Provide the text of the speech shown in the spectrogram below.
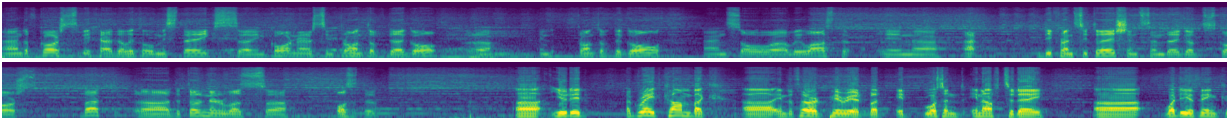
and of course we had a little mistakes uh, in corners in front of the goal, uh, in front of the goal, and so uh, we lost in uh, different situations and they got scores. But uh, the turner was uh, positive. Uh, you did a great comeback uh, in the third period, but it wasn't enough today. Uh, what do you think?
